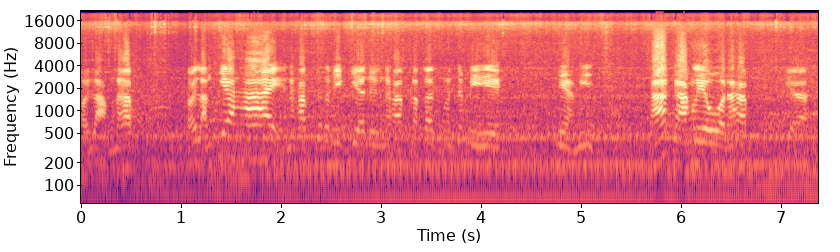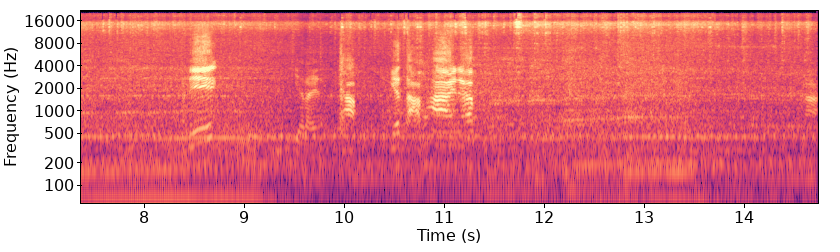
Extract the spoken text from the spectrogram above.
ถอยหลังนะครับ ถอยหลังเกียร์ไฮนะครับ ก็จะมีเกียร์หนึ่งนะครับ แล้วก็มันจะมีเนี่ยมี ช้ากลางเร็วอะนะครับเกียร์อันนี้เกียร์อะไรนะครับเกียร์สามไฮนะครับอ่า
